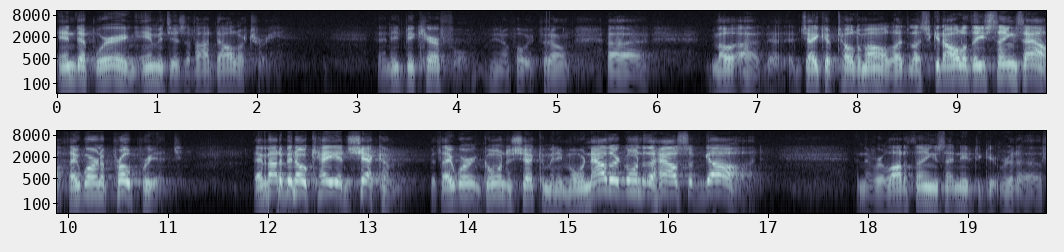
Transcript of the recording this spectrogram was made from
end up wearing images of idolatry. And need to be careful, you know, what we put on. Uh, Mo, uh, Jacob told them all, Let, us get all of these things out. They weren't appropriate. They might have been okay in Shechem, but they weren't going to Shechem anymore. Now they're going to the house of God. And there were a lot of things they needed to get rid of.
